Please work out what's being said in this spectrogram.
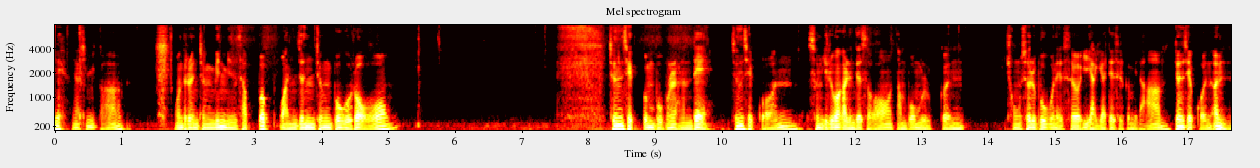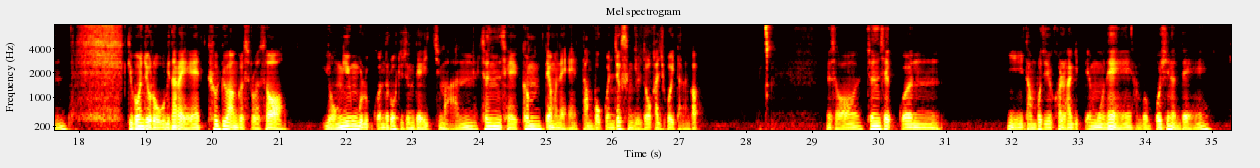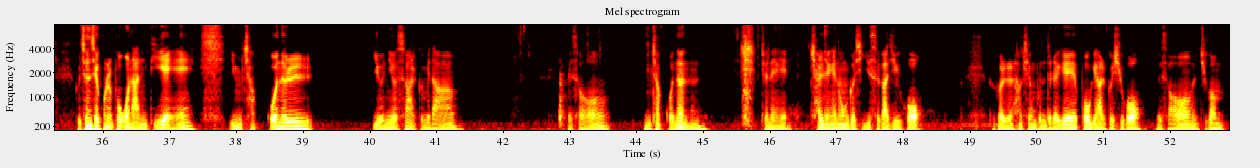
예, 안녕하십니까. 오늘은 정민민사법 완전정복으로 전세권 부분을 하는데 전세권 성질과 관련돼서 담보물건 총설 부분에서 이야기가 됐을 겁니다. 전세권은 기본적으로 우리나라의 특유한 것으로서 용익물권으로 규정되어 있지만 전세금 때문에 담보권적 성질도 가지고 있다는 것. 그래서 전세권이 담보적 역할을 하기 때문에 한번 보시는데 그 전세권을 보고 난 뒤에 임차권을 연이어서 할 겁니다. 그래서 임차권은 전에 촬영해 놓은 것이 있어 가지고 그걸 학생분들에게 보게 할 것이고 그래서 지금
